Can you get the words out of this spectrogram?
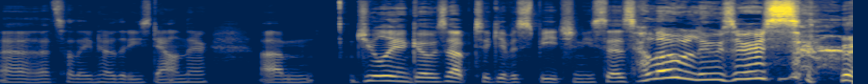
Uh, that's how they know that he's down there. Um, Julian goes up to give a speech and he says, "Hello, losers."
